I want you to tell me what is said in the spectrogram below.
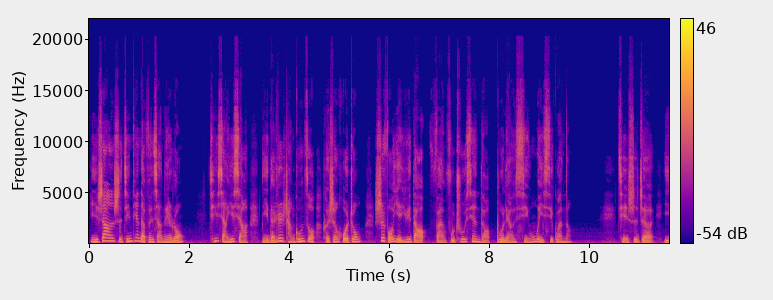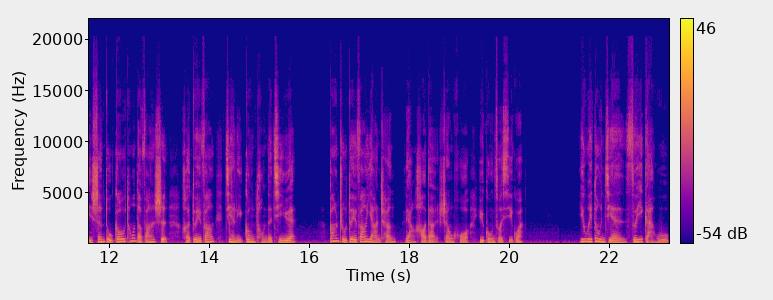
以上是今天的分享内容，请想一想，你的日常工作和生活中是否也遇到反复出现的不良行为习惯呢？请试着以深度沟通的方式和对方建立共同的契约，帮助对方养成良好的生活与工作习惯。因为洞见，所以感悟；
